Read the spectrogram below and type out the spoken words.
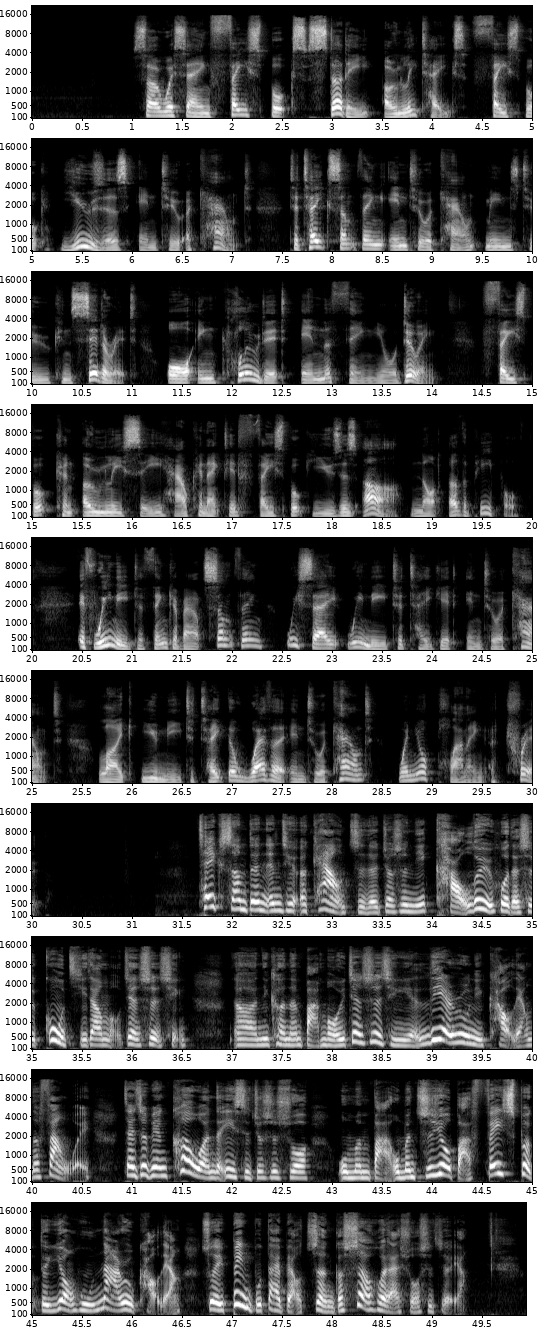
So we're saying Facebook's study only takes Facebook users into account. To take something into account means to consider it or include it in the thing you're doing. Facebook can only see how connected Facebook users are, not other people. If we need to think about something, we say we need to take it into account. Like you need to take the weather into account when you're planning a trip. Take something into account 指的就是你考虑或者是顾及到某件事情，呃，你可能把某一件事情也列入你考量的范围。在这边课文的意思就是说，我们把我们只有把 Facebook 的用户纳入考量，所以并不代表整个社会来说是这样。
